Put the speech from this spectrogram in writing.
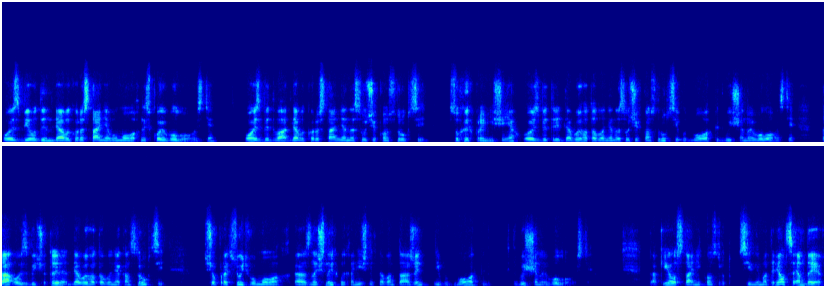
ОСБ-1 для використання в умовах низької вологості, ОСБ-2 для використання несучих конструкцій в сухих приміщеннях, ОСБ-3 для виготовлення несучих конструкцій в умовах підвищеної вологості та ОСБ-4 для виготовлення конструкцій, що працюють в умовах е, значних механічних навантажень і в умовах підвищеної вологості. Так, і останній конструкційний матеріал це МДФ.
